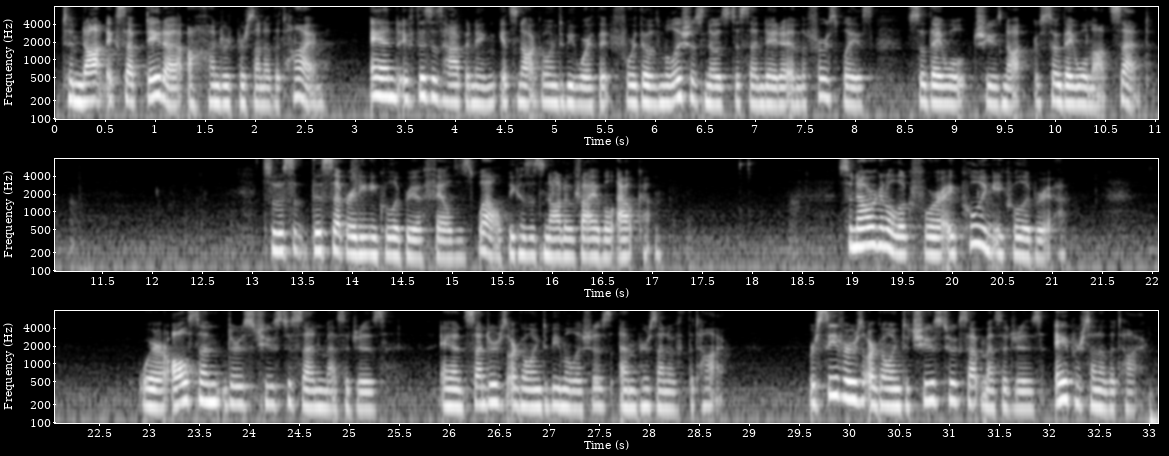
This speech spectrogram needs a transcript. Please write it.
to not accept data 100% of the time. And if this is happening, it's not going to be worth it for those malicious nodes to send data in the first place, so they will choose not so they will not send. So this this separating equilibria fails as well because it's not a viable outcome. So now we're going to look for a pooling equilibria, where all senders choose to send messages, and senders are going to be malicious m percent of the time. Receivers are going to choose to accept messages a percent of the time.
